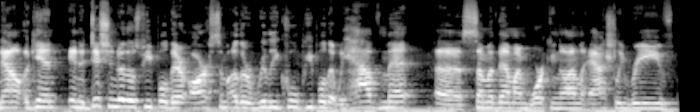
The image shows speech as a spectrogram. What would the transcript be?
Now, again, in addition to those people, there are some other really cool people that we have met. Uh, some of them I'm working on, Ashley Reeve.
